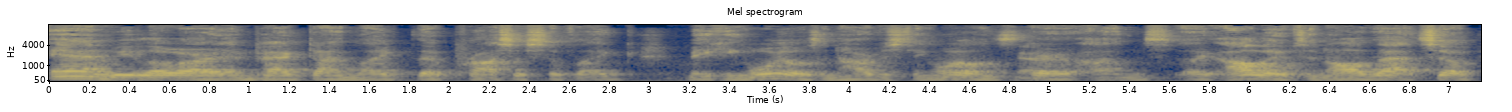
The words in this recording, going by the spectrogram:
and we lower our impact on like the process of like making oils and harvesting oil and yeah. or, um, like olives and all that. So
